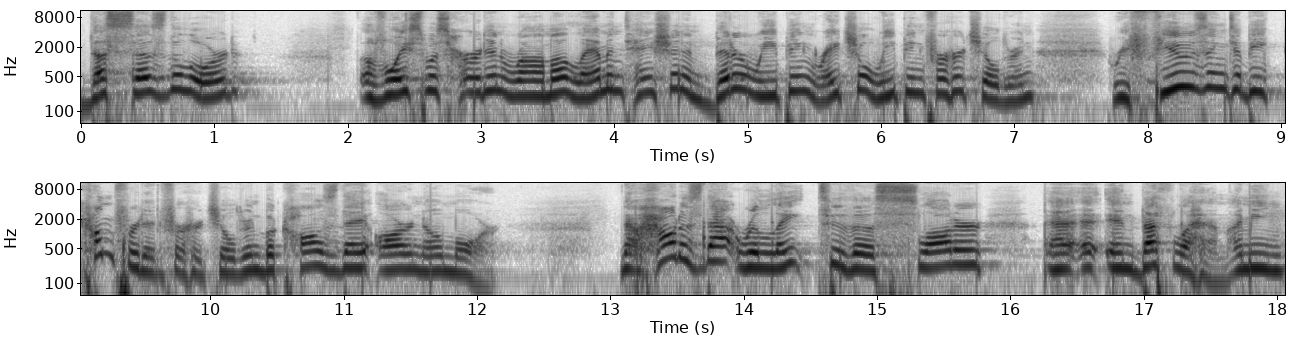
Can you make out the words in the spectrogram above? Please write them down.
Thus says the Lord a voice was heard in Ramah, lamentation and bitter weeping, Rachel weeping for her children, refusing to be comforted for her children because they are no more. Now, how does that relate to the slaughter uh, in Bethlehem? I mean,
